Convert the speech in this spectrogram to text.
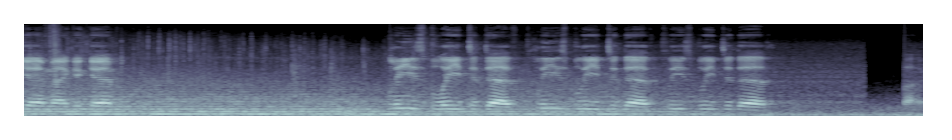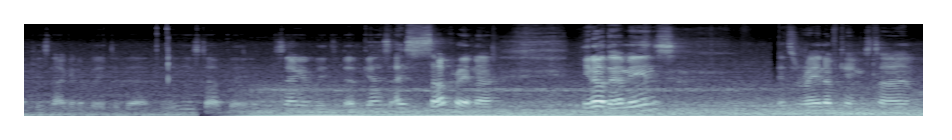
Game, man. Good game. Please bleed to death. Please bleed to death. Please bleed to death. Fuck, he's not gonna bleed to death. He, stopped bleeding. He's not gonna bleed to death. Guys, I suck right now. You know what that means? It's Reign of Kings time.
